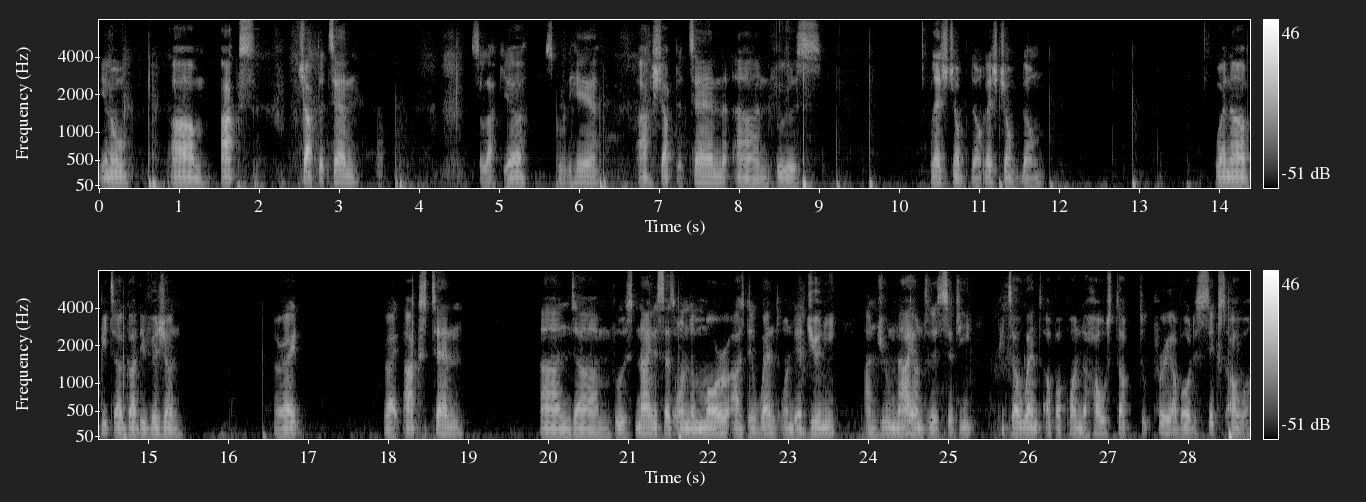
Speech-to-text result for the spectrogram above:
You know, um, Acts chapter 10. Salakia, let's go here. Acts chapter 10 and verse let's jump down let's jump down when uh, peter got the vision all right right acts 10 and um, verse 9 it says on the morrow as they went on their journey and drew nigh unto the city peter went up upon the housetop to pray about the sixth hour.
